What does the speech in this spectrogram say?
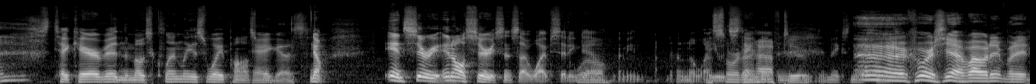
Just take care of it in the most cleanliest way possible. There he goes. No, in seri- in all seriousness, I wipe sitting Well, down. I mean, I don't know why I you would stand have up and to. it. It makes no sense. Uh, of course, yeah. Why would it? But it.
